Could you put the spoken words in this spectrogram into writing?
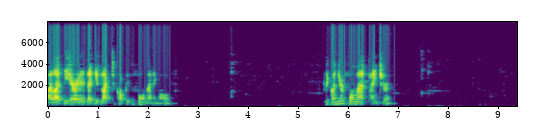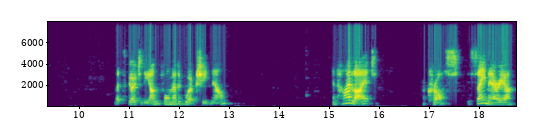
Highlight the area that you'd like to copy the formatting of. Click on your Format Painter. Let's go to the unformatted worksheet now and highlight across the same area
